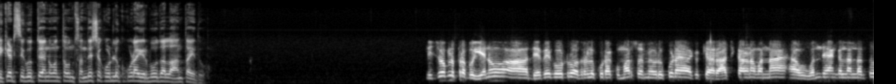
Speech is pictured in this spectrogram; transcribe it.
ಟಿಕೆಟ್ ಸಿಗುತ್ತೆ ಅನ್ನುವಂಥ ಒಂದು ಸಂದೇಶ ಕೊಡ್ಲಿಕ್ಕೂ ಕೂಡ ಇರ್ಬೋದಲ್ಲ ಅಂತ ಇದು? ನಿಜವಾಗ್ಲೂ ಪ್ರಭು, ಏನೋ ದೇವೇಗೌಡರು ಅದರಲ್ಲೂ ಕೂಡ ಕುಮಾರಸ್ವಾಮಿ ಅವರು ಕೂಡ ರಾಜಕಾರಣವನ್ನ ಒಂದ್ ಆಂಗಲ್ ನಲ್ಲಂತೂ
